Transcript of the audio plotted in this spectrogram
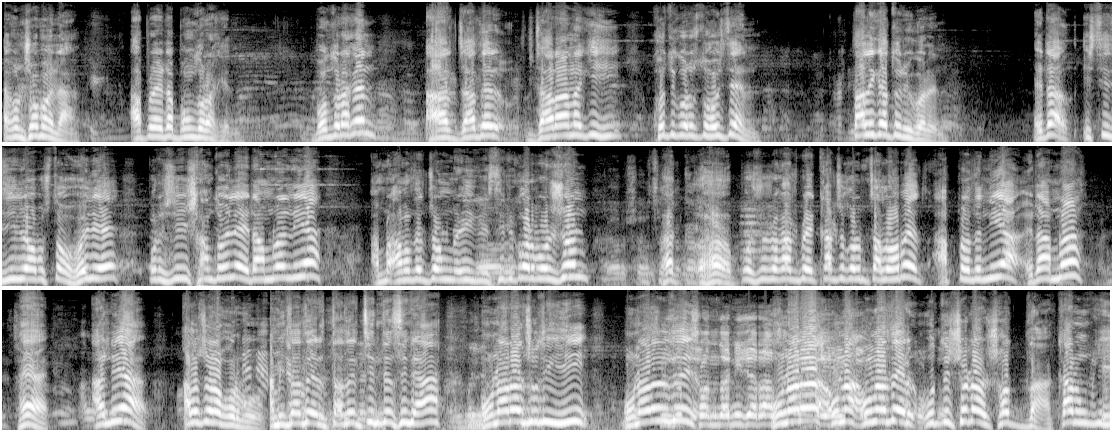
এখন সময় না। আপনারা এটা বন্ধ রাখেন। বন্ধ রাখেন, আর যাদের যারা নাকি ক্ষতিগ্রস্ত হয়েছেন, তালিকা তৈরি করেন। এটা স্থিতিশীল অবস্থা হইলে, পরিস্থিতি শান্ত হইলে এটা আমরা নিয়ে আমরা আমাদের জন্য এই সিটি কর্পোরেশন হ্যাঁ প্রশাসক আসবে কার্যক্রম চালু হবে আপনাদের নিয়ে এটা আমরা হ্যাঁ আর নিয়ে আলোচনা করব। আমি তাদের তাদের চিনতেছি না। ওনারা যদি ওনারা যদি ওনারা ওনা- ওনাদের উদ্দেশ্যটা সৎ না। কারণ কি?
